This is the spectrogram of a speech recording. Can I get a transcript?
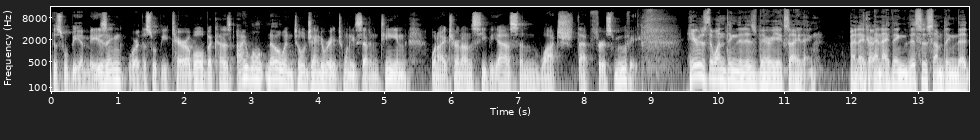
this will be amazing or this will be terrible because I won't know until January 2017 when I turn on CBS and watch that first movie. Here's the one thing that is very exciting. And okay. I, and I think this is something that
